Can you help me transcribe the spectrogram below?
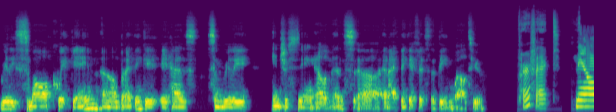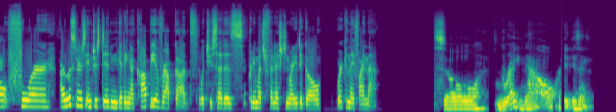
really small, quick game, um, but I think it, it has some really interesting elements, uh, and I think it fits the theme well too. Perfect. Now, for our listeners interested in getting a copy of Rap Godz, which you said is pretty much finished and ready to go, where can they find that? So, right now, it isn't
